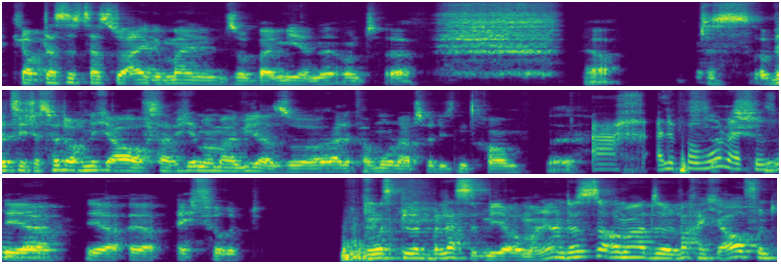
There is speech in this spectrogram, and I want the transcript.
Ich glaube, das ist das so allgemein so bei mir, ne? Und äh, ja, das ist witzig, das hört auch nicht auf. Das habe ich immer mal wieder, so alle paar Monate, diesen Traum. Äh, Ach, alle paar Monate so. Ja, ja, ja, echt verrückt. Und das belastet mich auch immer. Ne? Und das ist auch immer, da wache ich auf und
